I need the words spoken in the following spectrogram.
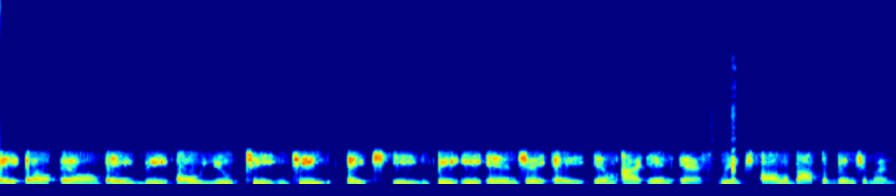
A L L A B O U T T H E B E N J A M I N S. Reach all about the Benjamins.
